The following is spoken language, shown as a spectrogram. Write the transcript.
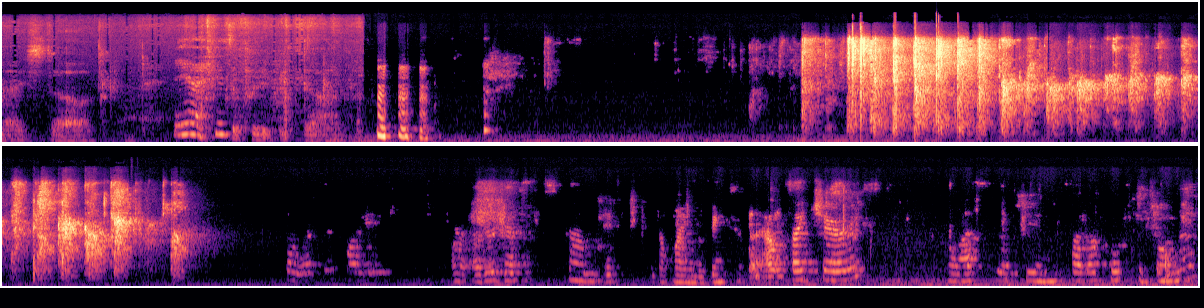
Nice dog. Yeah, he's a pretty good dog. So let's invite our other guests, um, if you don't mind moving to the outside chairs. I'll ask Yoshi and Sadako to join us.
